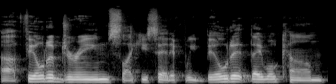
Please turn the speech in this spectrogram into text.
uh, field of dreams. Like you said if we build it they will come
